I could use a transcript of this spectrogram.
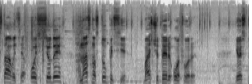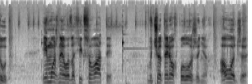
Ставиться ось сюди. У нас на ступиці, бач, чотири отвори. І ось тут. І можна його зафіксувати в чотирьох положеннях. А отже,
